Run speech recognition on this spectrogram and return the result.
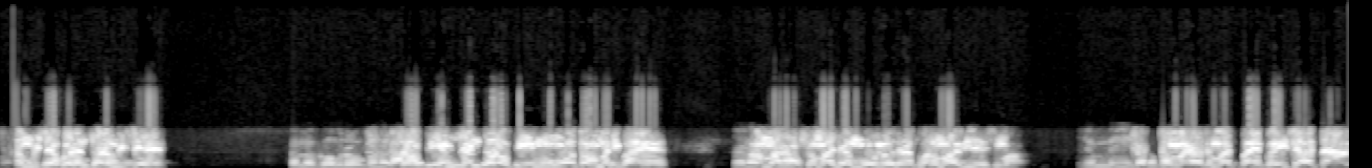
ધર્મ વિશે બોલે ધર્મ વિશે. તમે ગૌરવ ગણો તારો ભીમ છે તારો ભીમ? હું હતો અમારી પાસે. ના, ના, અમારા તમે- સમાજે મોકલ્યો તને ભણવા વિદેશમાં. એમ નહીં તમારા સમાજ પાસે પૈસા હતા?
